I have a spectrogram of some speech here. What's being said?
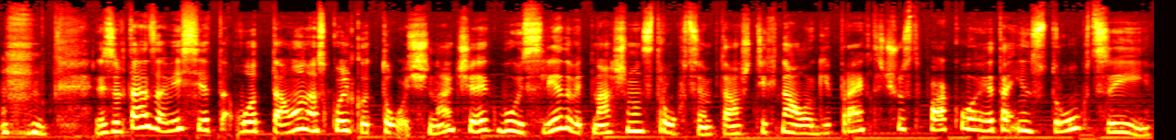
Результат зависит от того, насколько точно человек будет следовать нашим инструкциям, потому что технологии проекта «Чувство покоя» – это инструкции,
